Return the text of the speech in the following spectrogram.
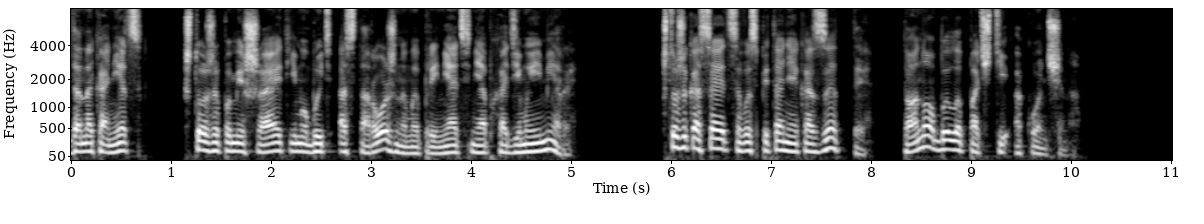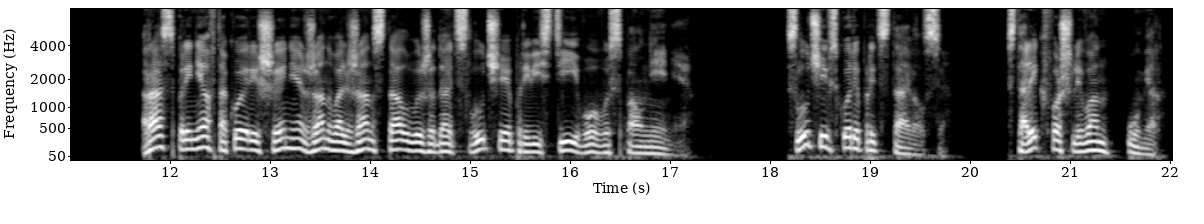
Да, наконец, что же помешает ему быть осторожным и принять необходимые меры? Что же касается воспитания Казетты, то оно было почти окончено. Раз приняв такое решение, Жан Вальжан стал выжидать случая привести его в исполнение. Случай вскоре представился. Старик Фошливан умер.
